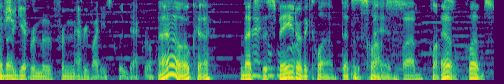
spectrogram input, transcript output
of five should get removed from everybody's clue deck real quick. Oh, okay. That's Alright, the cool, cool, spade cool. or the club? That's It's the clubs. spade. Club. Clubs. Oh, clubs.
